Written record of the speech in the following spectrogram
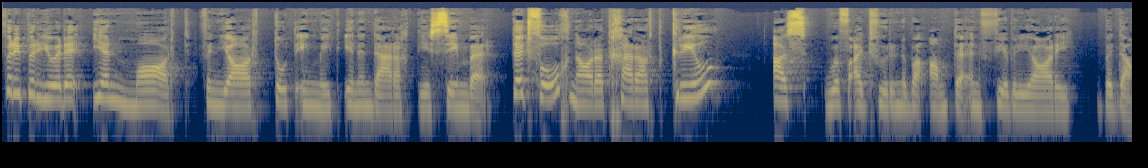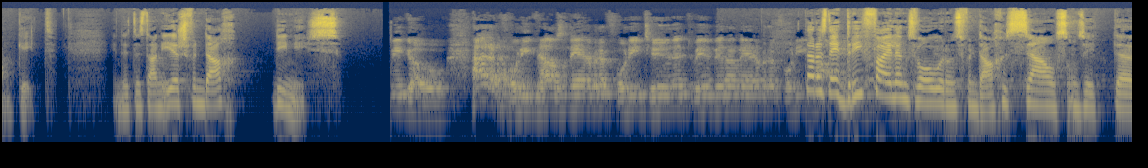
vir die periode 1 Maart vanjaar tot en met 31 Desember. Dit volg nadat Gerard Kriel as hoofuitvoerende beampte in Februarie bedank het. En dit is dan eers vandag die nuus. Daar is net drie veilinge waaroor ons vandag gesels. Ons het uh,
